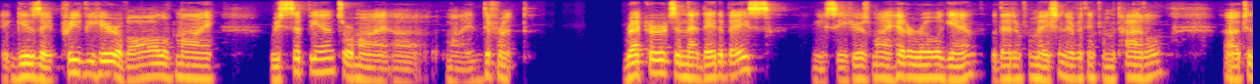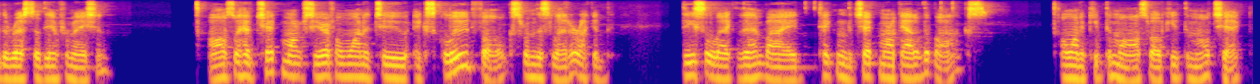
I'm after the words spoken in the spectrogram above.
It gives a preview here of all of my recipients or my, uh, my different records in that database. And you see here's my header row again with that information, everything from title uh, to the rest of the information. I also have check marks here if I wanted to exclude folks from this letter. I could deselect them by taking the check mark out of the box. I want to keep them all, so I'll keep them all checked.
